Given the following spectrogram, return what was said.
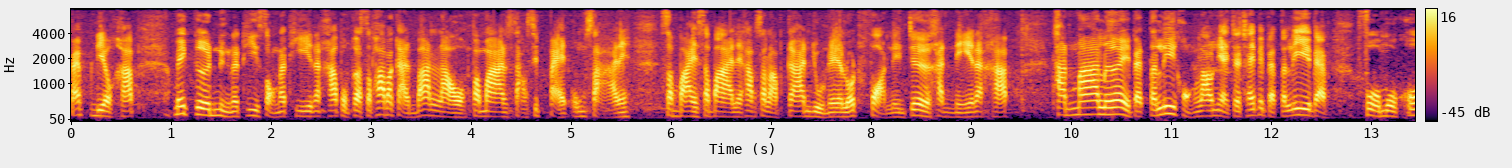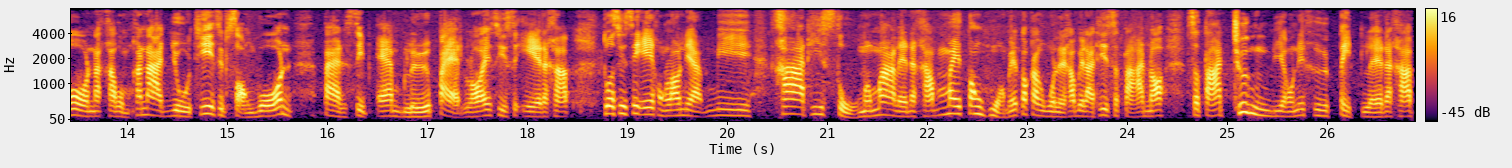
แป๊บเดียวครับ ไม่เกิน 1 นาที 2 นาทีนะครับผมกับสภาพอากาศบ้านเราประมาณ 38 องศาเนี่ยสบายๆเลยครับสำหรับการอยู่ในรถ Ford Ranger คันนี้นะครับ ถัดมาเลยแบตเตอรี่ของเราเนี่ยจะใช้เป็นแบตเตอรี่แบบโฟโมโคนะครับผมขนาดอยู่ที่ 12 โวลต์ 80 แอมป์หรือ 800 CCA นะครับ ตัว CCA ของเราเนี่ยมีค่าที่สูงมากๆเลยนะครับ ไม่ต้องห่วงไม่ต้องกังวลเลยครับ เวลาที่สตาร์ทเนาะสตาร์ทชึ่งเดียวนี่คือติดเลยนะครับ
